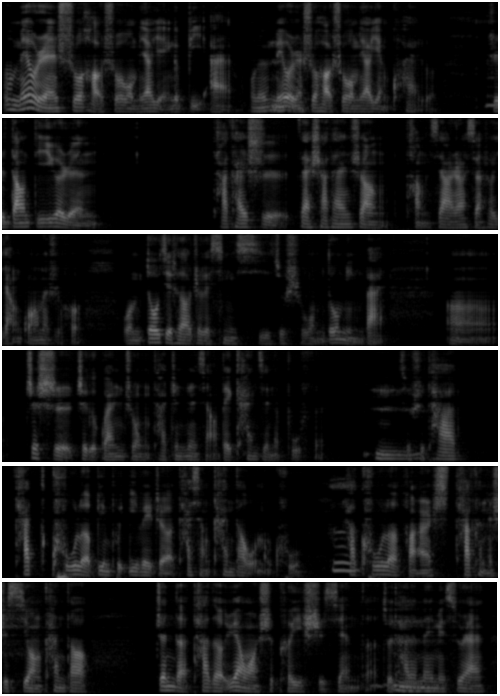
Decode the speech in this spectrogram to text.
我们没有人说好说我们要演一个彼岸，我们没有人说好说我们要演快乐，只是当第一个人他开始在沙滩上躺下，然后享受阳光的时候，我们都接收到这个信息，就是我们都明白，嗯、这是这个观众他真正想要被看见的部分，嗯，就是他他哭了，并不意味着他想看到我们哭，嗯。他哭了，反而是他可能是希望看到真的他的愿望是可以实现的，就他的妹妹虽然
